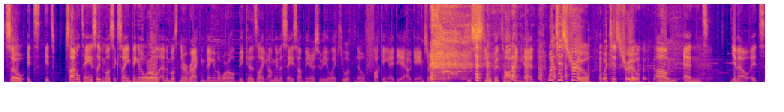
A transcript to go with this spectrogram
so it's it's simultaneously the most exciting thing in the world and the most nerve-wracking thing in the world because like I'm gonna say something you're just gonna be like you have no fucking idea how games are made you stupid talking head which is true which is true um and you know, it's.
